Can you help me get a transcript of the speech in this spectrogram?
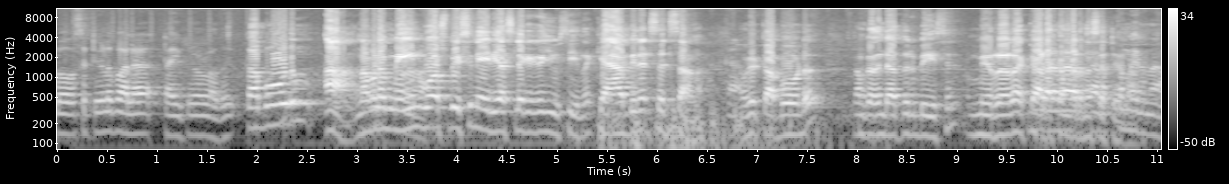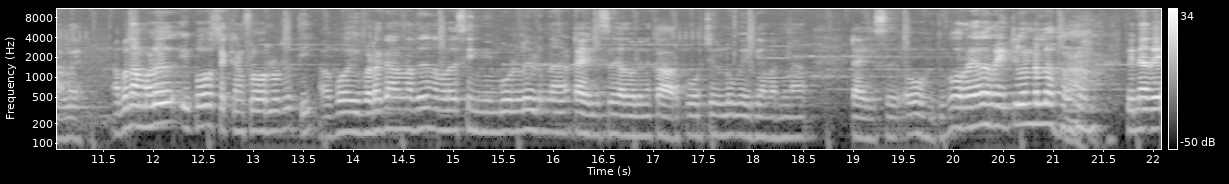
ക്ലോസറ്റുകൾ പല ടൈപ്പിലുള്ളത് കബോർഡും ആ നമ്മുടെ മെയിൻ വാഷ് ബേസിൻ ഏരിയാസിലേക്കൊക്കെ യൂസ് ചെയ്യുന്ന ക്യാബിനറ്റ് സെറ്റ്സ് ആണ്. നമുക്ക് കബോർഡ് നമുക്ക് അതിന്റെ അകത്തൊരു ബേസിൻ മിറർ ഒക്കെ അടക്കം വരുന്ന സെറ്റ് വരുന്നതാണല്ലേ? അപ്പോൾ നമ്മൾ ഇപ്പോൾ സെക്കൻഡ് ഫ്ലോറിലോട്ട് എത്തി. അപ്പോൾ ഇവിടെ കാണുന്നത് നമ്മൾ സ്വിമ്മിംഗ് പൂളിൽ ഇടുന്ന ടൈൽസ് അതുപോലെ തന്നെ കാർ പോർച്ചുകളിൽ ഉപയോഗിക്കാൻ പറ്റുന്ന ടൈൽസ് ഓ ഇത് കുറേ വെറൈറ്റികളുണ്ടല്ലോ പിന്നെ അതെ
